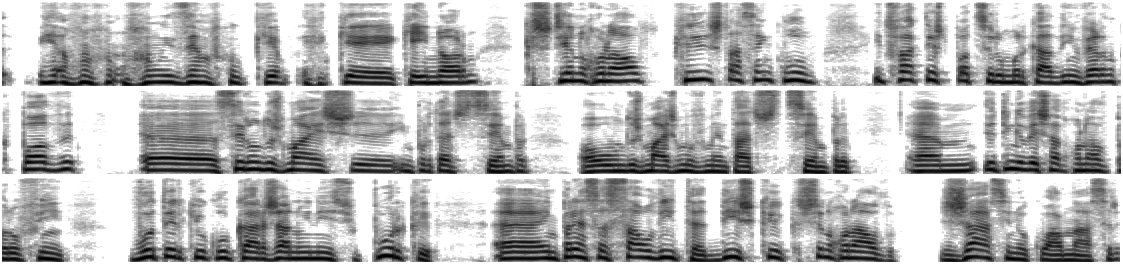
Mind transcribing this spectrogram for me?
é um, um exemplo que é, que, é, que é enorme, Cristiano Ronaldo, que está sem clube. E de facto este pode ser um mercado de inverno que pode uh, ser um dos mais uh, importantes de sempre, ou um dos mais movimentados de sempre. Um, eu tinha deixado Ronaldo para o fim, vou ter que o colocar já no início, porque a imprensa saudita diz que Cristiano Ronaldo já assinou com o Al Nasser.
